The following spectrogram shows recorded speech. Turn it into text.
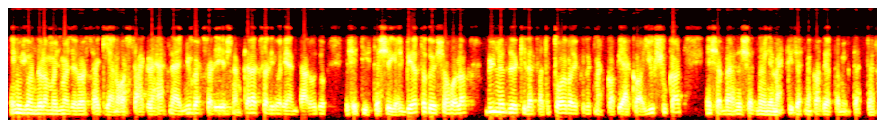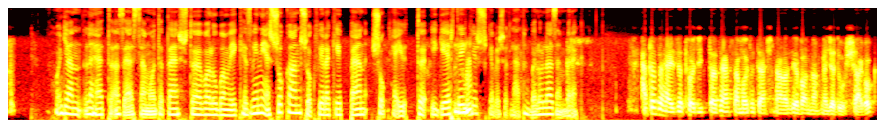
Én úgy gondolom, hogy Magyarország ilyen ország lehetne, egy nyugat felé és nem kelet felé orientálódó, és egy tisztességes bértadó, és ahol a bűnözők, illetve hát a tolvajok azok megkapják a jussukat, és ebben az esetben ugye megfizetnek azért, amit tettek. Hogyan lehet az elszámoltatást valóban véghez vinni? Ezt sokan, sokféleképpen, sok helyütt ígérték, uh-huh. és keveset látnak belőle az emberek. Hát az a helyzet, hogy itt az elszámoltatásnál azért vannak nagy adósságok,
